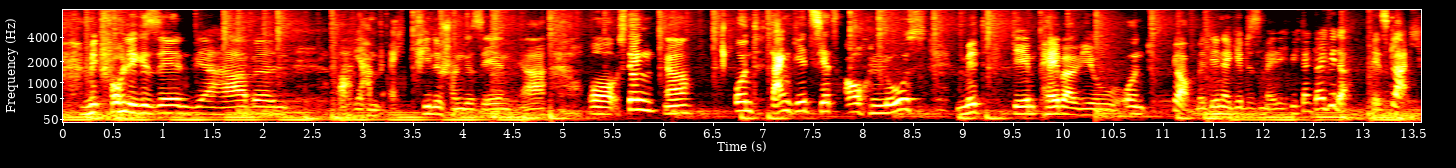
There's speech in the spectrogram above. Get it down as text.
Mick Foley gesehen, wir haben, ach, wir haben echt viele schon gesehen, ja. Oh, Sting, ja. Und dann geht es jetzt auch los mit dem Pay-Per-View. Und ja, mit den Ergebnissen melde ich mich dann gleich wieder. Bis gleich.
